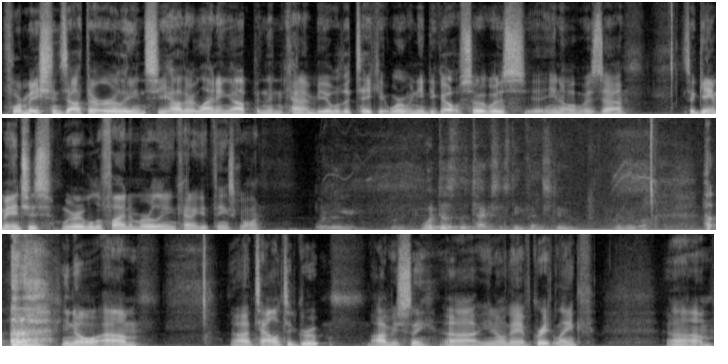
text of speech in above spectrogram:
formations out there early and see how they're lining up, and then kind of be able to take it where we need to go. So it was, you know, it was uh, it's a game of inches. We were able to find them early and kind of get things going. What does the Texas defense do really well? you know, um, uh, talented group, obviously. Uh, you know, they have great length um,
